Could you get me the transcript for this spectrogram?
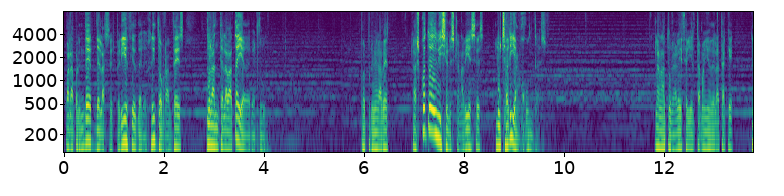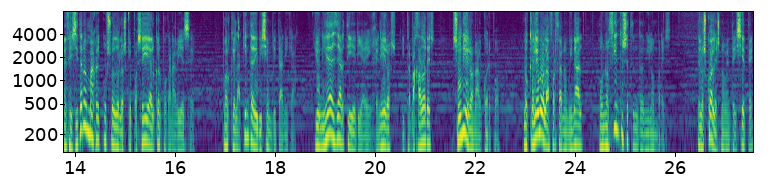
para aprender de las experiencias del ejército francés durante la batalla de Verdún. Por primera vez, las cuatro divisiones canadienses lucharían juntas. La naturaleza y el tamaño del ataque necesitaron más recursos de los que poseía el cuerpo canadiense, porque la quinta división británica y unidades de artillería e ingenieros y trabajadores se unieron al cuerpo, lo que elevó la fuerza nominal a unos 170.000 hombres, de los cuales 97,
